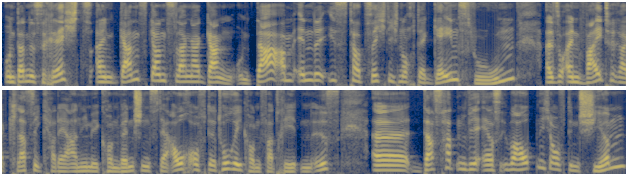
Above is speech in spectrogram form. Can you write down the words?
und dann ist rechts ein ganz, ganz langer Gang. Und da am Ende ist tatsächlich noch der Games Room, also ein weiterer Klassiker der Anime Conventions, der auch auf der Toricon vertreten ist. Äh, das hatten wir erst überhaupt nicht auf den Schirm,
